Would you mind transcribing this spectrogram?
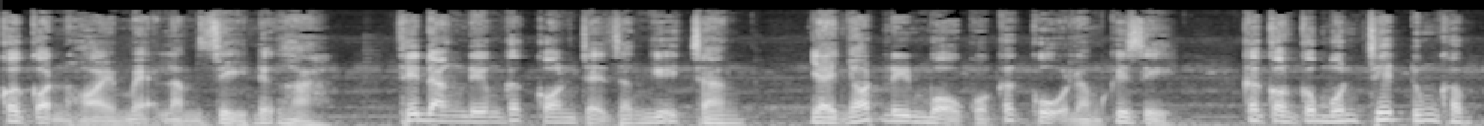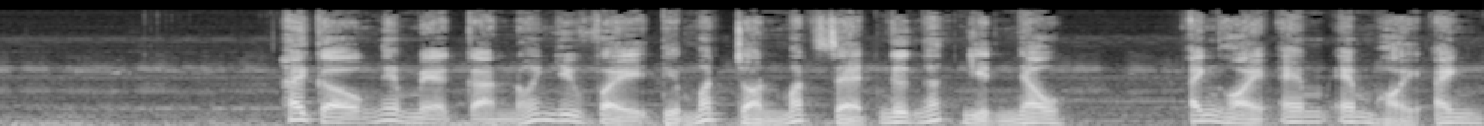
Con còn hỏi mẹ làm gì nữa hả? Thế đang đêm các con chạy ra nghĩa trang, Nhảy nhót lên mộ của các cụ làm cái gì? Các con có muốn chết đúng không? Hai cậu nghe mẹ cả nói như vậy Thì mắt tròn mắt dẹt, ngơ ngác nhìn nhau. Anh hỏi em em hỏi anh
